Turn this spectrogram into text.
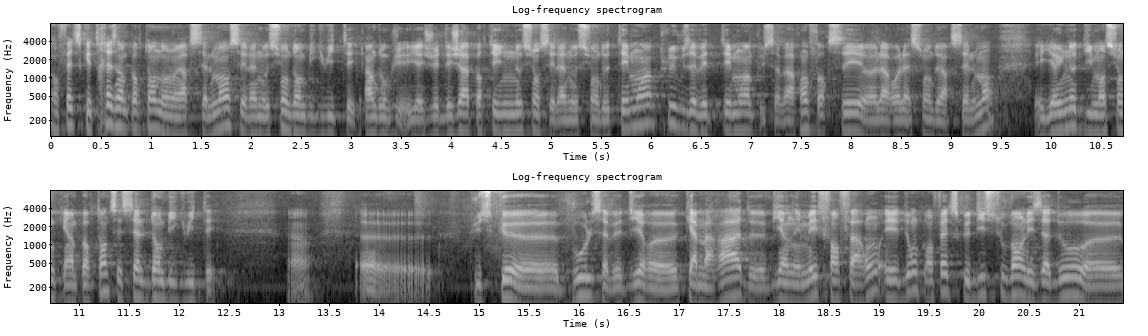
En fait, ce qui est très important dans le harcèlement, c'est la notion d'ambiguïté. Hein, donc, j'ai déjà apporté une notion, c'est la notion de témoin. Plus vous avez de témoins, plus ça va renforcer la relation de harcèlement. Et il y a une autre dimension qui est importante, c'est celle d'ambiguïté. Hein puisque euh, boule, ça veut dire euh, camarade, bien-aimé, fanfaron. Et donc, en fait, ce que disent souvent les ados euh,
